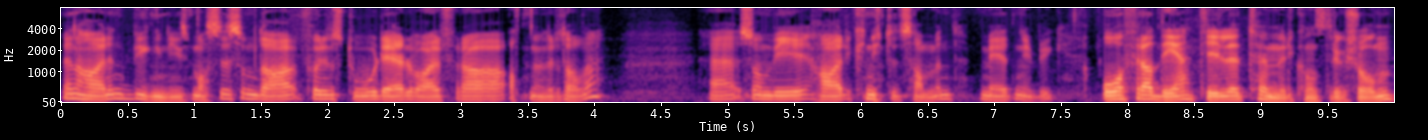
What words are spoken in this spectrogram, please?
men har en bygningsmasse som da for en stor del var fra 1800-tallet. Eh, som vi har knyttet sammen med et nybygg. Og fra det til tømmerkonstruksjonen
